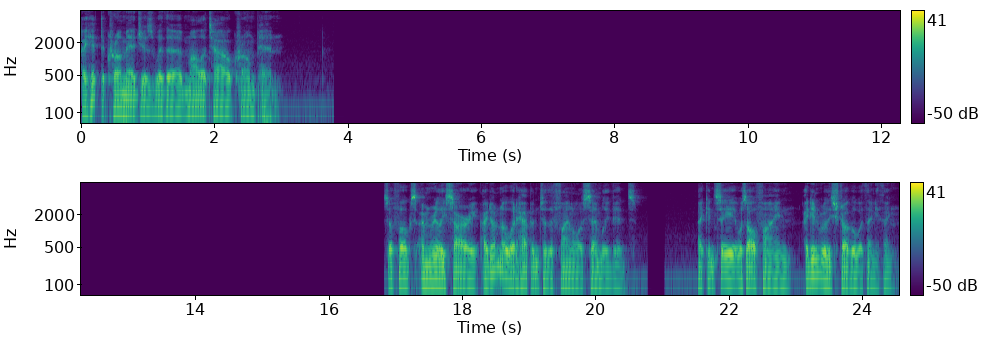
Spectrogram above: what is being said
I hit the chrome edges with a Molotow chrome pen. So folks, I'm really sorry. I don't know what happened to the final assembly vids. I can say it was all fine. I didn't really struggle with anything.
